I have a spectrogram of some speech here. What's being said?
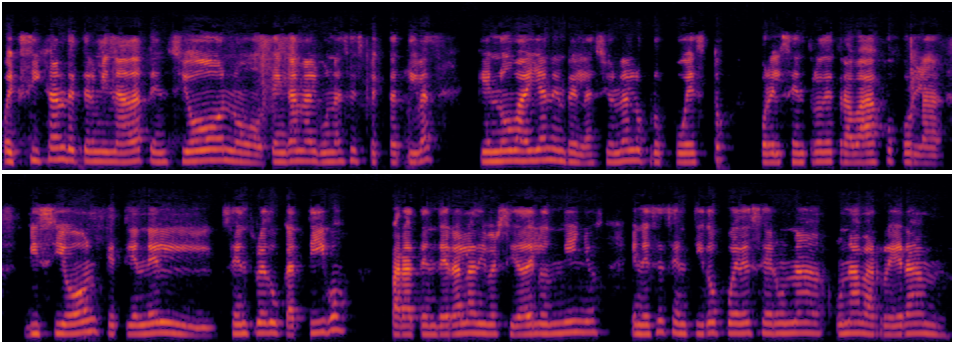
exijan determinada atención o tengan algunas expectativas que no vayan en relación a lo propuesto por el centro de trabajo, por la visión que tiene el centro educativo para atender a la diversidad de los niños. En ese sentido puede ser una, una barrera mm,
